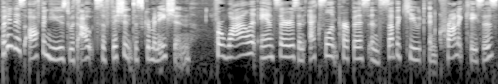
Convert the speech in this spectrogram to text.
but it is often used without sufficient discrimination. For while it answers an excellent purpose in subacute and chronic cases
